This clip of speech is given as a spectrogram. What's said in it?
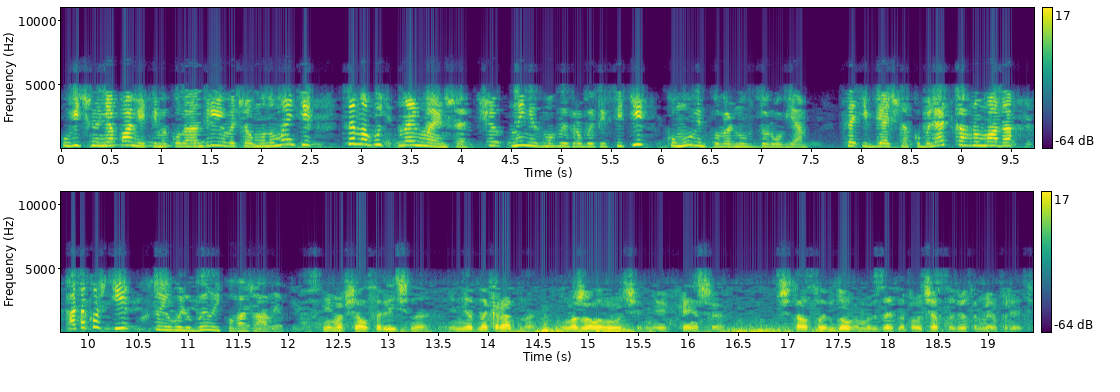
Увічнення пам'яті Миколи Андрійовича у монументі це, мабуть, найменше, що нині змогли зробити всі ті, кому він повернув здоров'я. Це і вдячна кобиляцька громада, а також ті, хто його любили і поважали. С ним общался лично и неоднократно, уважал его очень и, конечно, считал своим долгом обязательно поучаствовать в этом мероприятии.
